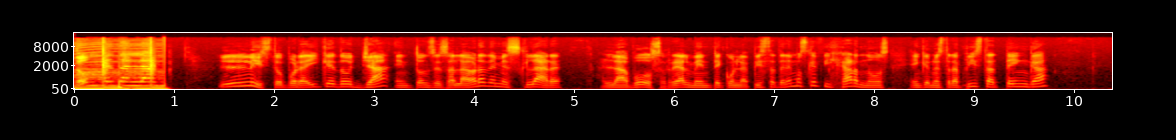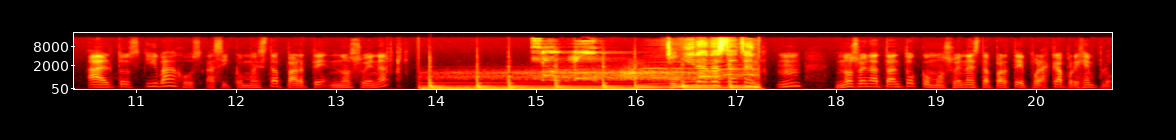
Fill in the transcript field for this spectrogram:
¿Dónde está la... Listo, por ahí quedó ya. Entonces a la hora de mezclar la voz realmente con la pista tenemos que fijarnos en que nuestra pista tenga altos y bajos, así como esta parte no suena. Tu mirada está mm, no suena tanto como suena esta parte de por acá, por ejemplo.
